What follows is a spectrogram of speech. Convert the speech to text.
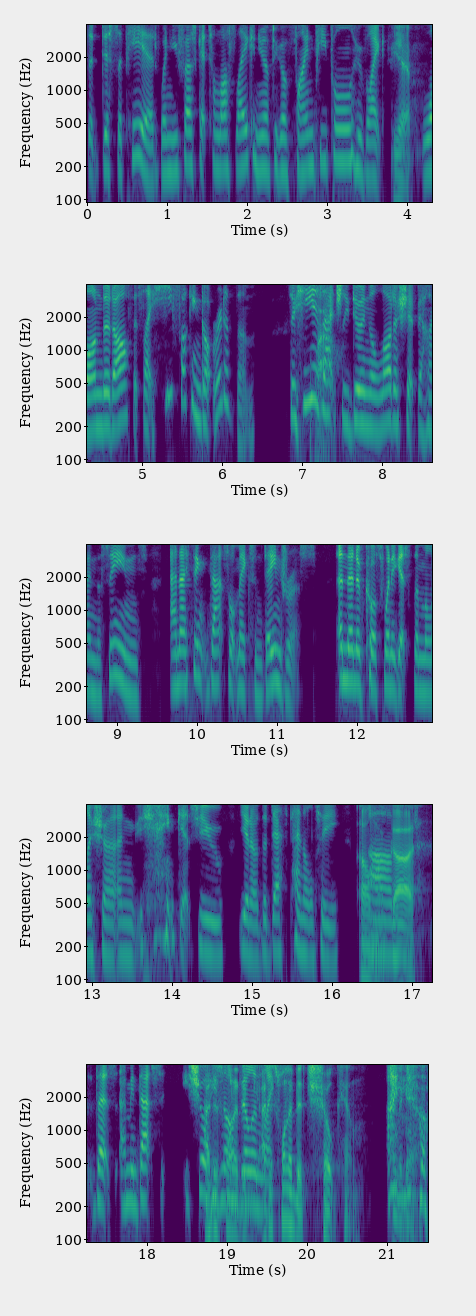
that disappeared when you first get to Lost Lake and you have to go find people who've like Yeah, wandered off. It's like he fucking got rid of them. So he is Wow. actually doing a lot of shit behind the scenes. And I think that's what makes him dangerous. And then, of course, when he gets the militia and gets you, you know, the death penalty, Oh my Um, god! that's, I mean, that's, sure, I he's not a villain to. I like. just wanted to choke him I in the game know.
